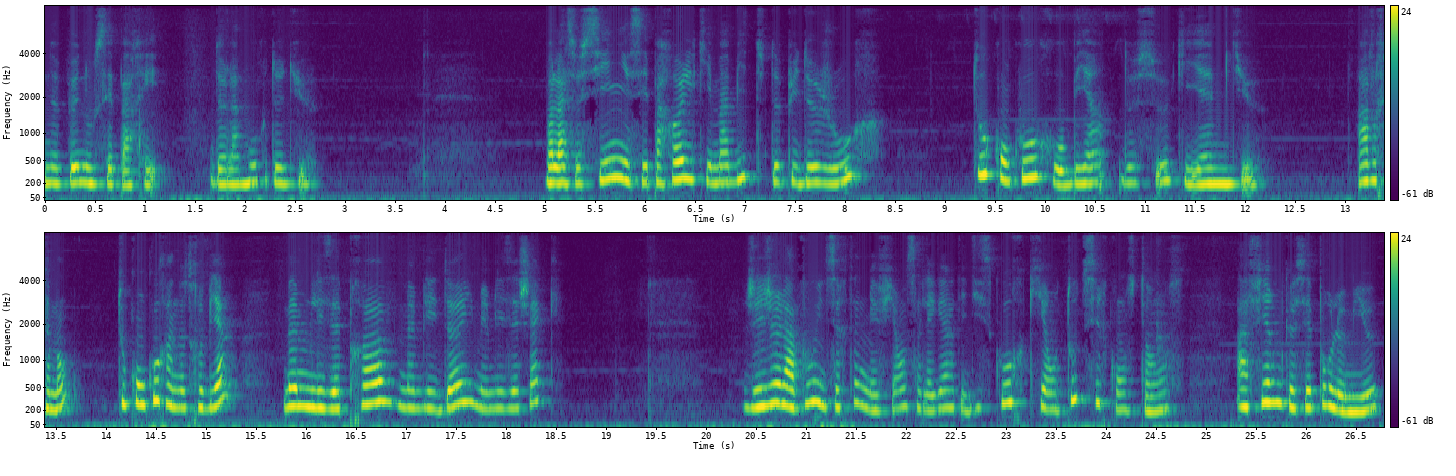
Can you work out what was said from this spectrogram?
ne peut nous séparer de l'amour de Dieu. Voilà ce signe et ces paroles qui m'habitent depuis deux jours tout concourt au bien de ceux qui aiment Dieu. Ah vraiment? Tout concourt à notre bien? Même les épreuves, même les deuils, même les échecs? J'ai, je l'avoue, une certaine méfiance à l'égard des discours qui, en toutes circonstances, affirment que c'est pour le mieux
